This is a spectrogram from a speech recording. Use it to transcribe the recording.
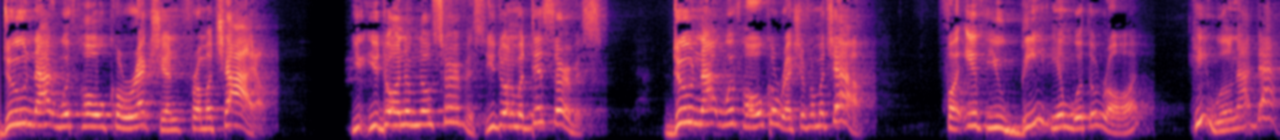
do not withhold correction from a child. You, you're doing them no service. You're doing them a disservice. Do not withhold correction from a child. For if you beat him with a rod, he will not die.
